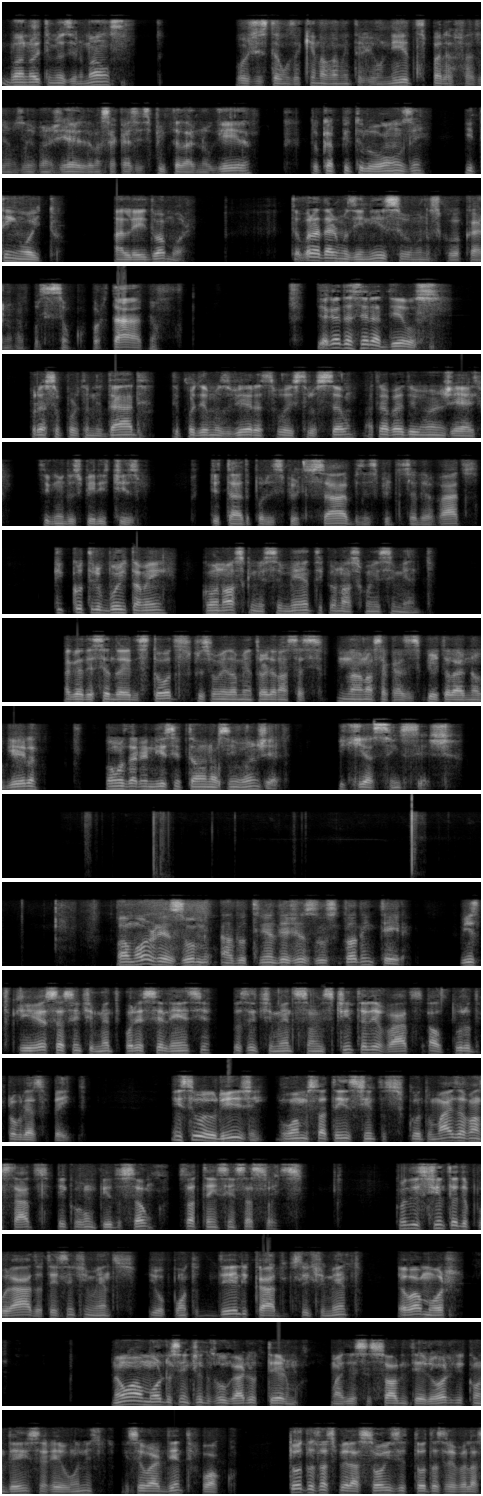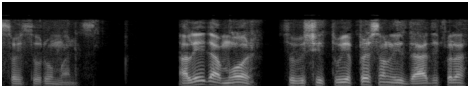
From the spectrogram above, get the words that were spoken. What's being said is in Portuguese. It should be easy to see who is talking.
Speaker 1: Boa noite, meus irmãos. Hoje estamos aqui novamente reunidos para fazermos o Evangelho da nossa Casa Espírita Lar Nogueira, do capítulo 11, item 8, a Lei do Amor. Então, para darmos início, vamos nos colocar numa posição confortável e agradecer a Deus por essa oportunidade de podermos ver a sua instrução através do Evangelho, segundo o Espiritismo, ditado por espíritos sábios, espíritos elevados, que contribuem também com o nosso conhecimento e com o nosso conhecimento. Agradecendo a eles todos, principalmente ao mentor da nossa, na nossa casa espírita lá em Nogueira, vamos dar início então ao nosso Evangelho. E que assim seja. O amor resume a doutrina de Jesus toda inteira, visto que esse é o sentimento por excelência, os sentimentos são instintos elevados à altura do progresso feito. Em sua origem, o homem só tem instintos, quanto mais avançados e corrompidos são, só tem sensações. Quando o instinto é depurado, tem sentimentos, e o ponto delicado do sentimento é o amor. Não o amor do sentido vulgar do termo, mas esse solo interior que condensa e reúne em seu ardente foco todas as aspirações e todas as revelações sobre-humanas. A lei do amor substitui a personalidade pela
